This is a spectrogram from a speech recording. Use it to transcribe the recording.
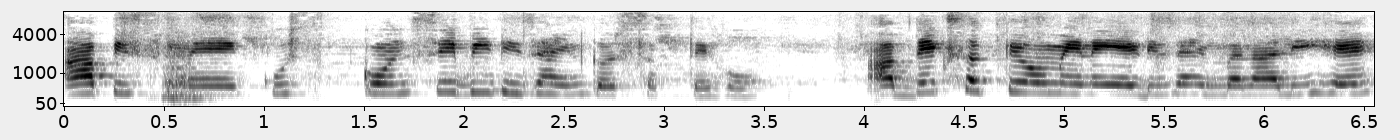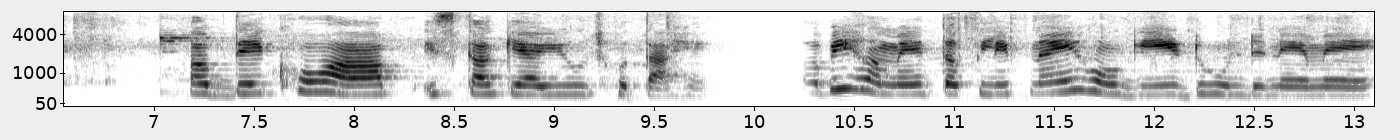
आप इसमें कुछ कौन सी भी डिज़ाइन कर सकते हो। आप देख सकते हो मैंने ये डिज़ाइन बना ली है। अब देखो आप, इसका क्या यूज़ होता है। अभी हमें तकलीफ़ नहीं होगी ढूँढने में।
